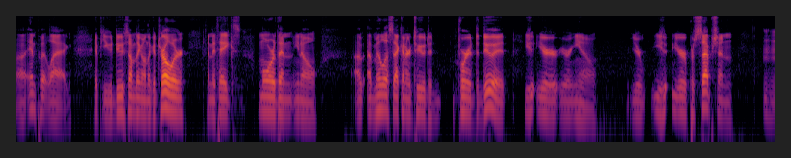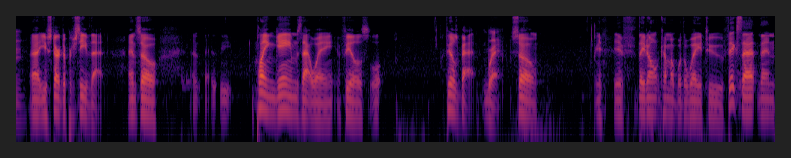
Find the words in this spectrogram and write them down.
uh, input lag. If you do something on the controller and it takes more than you know a, a millisecond or two to for it to do it, you, your your you know your you, your perception Mm-hmm. uh, you start to perceive that, and so uh, playing games that way feels feels bad. Right. So if if they don't come up with a way to fix that, then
